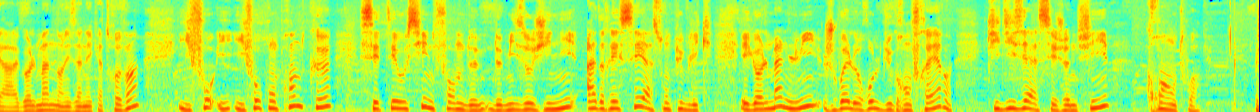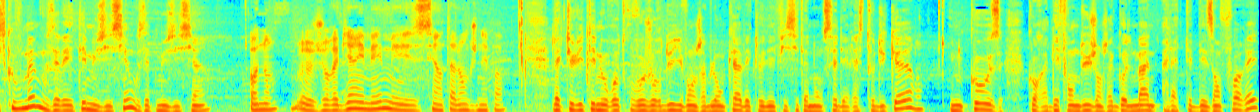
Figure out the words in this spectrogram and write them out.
à Goldman dans les années 80, il faut, il, faut comprendre que c'était aussi une forme de, de misogynie adressée à son public. Et Goldman, lui, jouait le rôle du grand frère qui disait à ces jeunes filles Crois en toi. Est-ce que vous-même vous avez été musicien ou vous êtes musicien? Oh non, euh, j'aurais bien aimé, mais c'est un talent que je n'ai pas. L'actualité nous retrouve aujourd'hui, Yvan Jablonka, avec le déficit annoncé des Restos du Cœur, une cause qu'aura défendue Jean-Jacques Goldman à la tête des Enfoirés.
